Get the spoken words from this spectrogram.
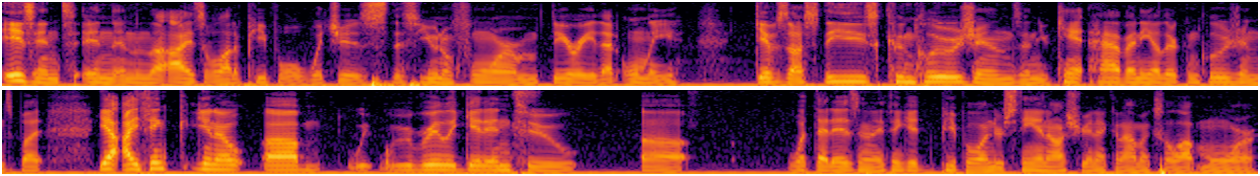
isn't in in the eyes of a lot of people, which is this uniform theory that only gives us these conclusions and you can't have any other conclusions. But yeah i think you know um, we, we really get into uh, what that is and i think it, people understand austrian economics a lot more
